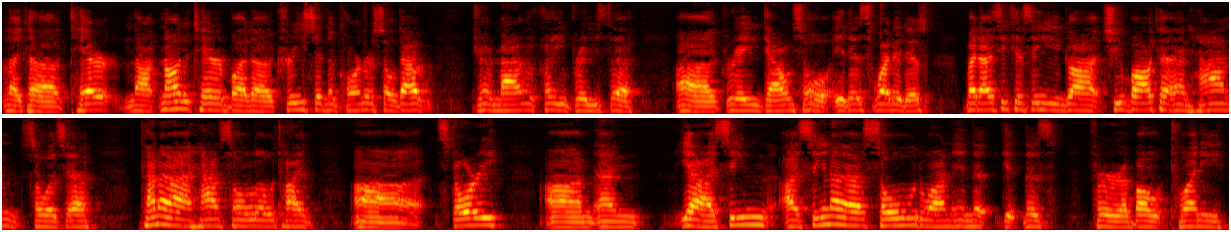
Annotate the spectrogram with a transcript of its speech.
like a tear, not, not a tear, but a crease in the corner. So that dramatically brings the, uh, down. So it is what it is. But as you can see, you got Chewbacca and Han. So it's a kind of Han Solo type, uh, story. Um, and yeah, I seen, I seen a sold one in the, get this, for about 20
